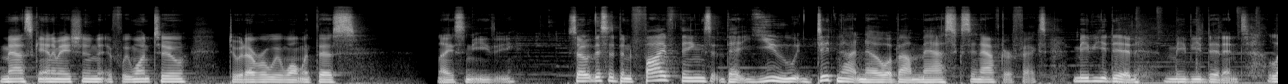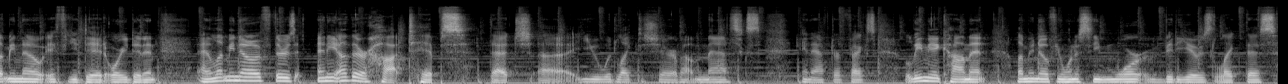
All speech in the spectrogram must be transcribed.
mask animation if we want to, do whatever we want with this, nice and easy. So this has been five things that you did not know about masks in After Effects. Maybe you did, maybe you didn't. Let me know if you did or you didn't. And let me know if there's any other hot tips that uh, you would like to share about masks in After Effects. Leave me a comment. Let me know if you want to see more videos like this.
